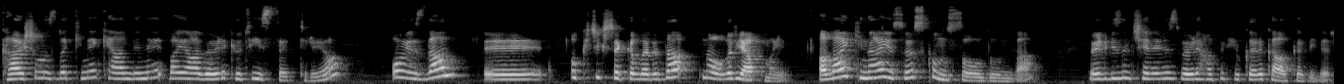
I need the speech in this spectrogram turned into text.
Karşımızdakine kendini baya böyle kötü hissettiriyor. O yüzden e, o küçük şakaları da ne olur yapmayın. Alay kinaye söz konusu olduğunda böyle bizim çenemiz böyle hafif yukarı kalkabilir.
